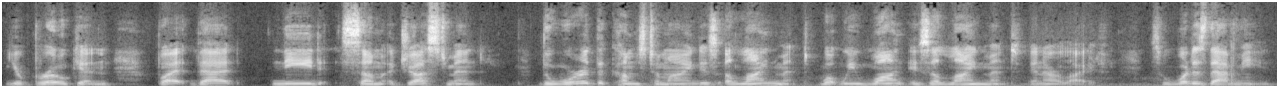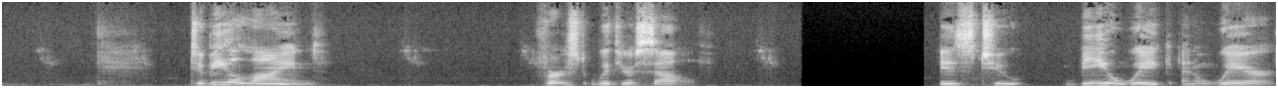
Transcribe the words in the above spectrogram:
you're broken, but that need some adjustment, the word that comes to mind is alignment. What we want is alignment in our life. So, what does that mean? To be aligned first with yourself is to be awake and aware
